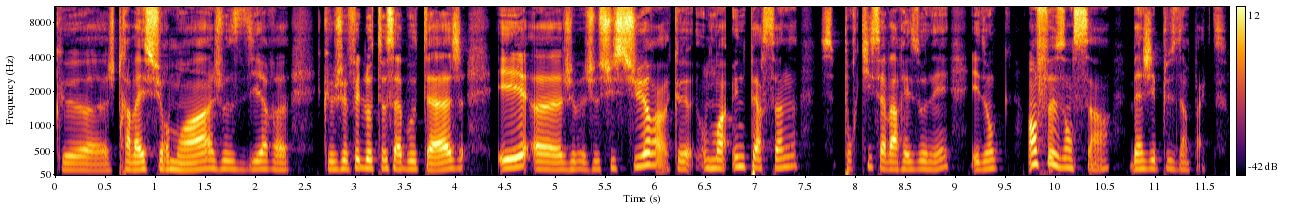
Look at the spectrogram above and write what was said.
que euh, je travaille sur moi, j'ose dire euh, que je fais de l'autosabotage et je, suis sûre qu'au moins une personne pour qui ça va résonner et donc en faisant ça, ben, j'ai plus d'impact.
